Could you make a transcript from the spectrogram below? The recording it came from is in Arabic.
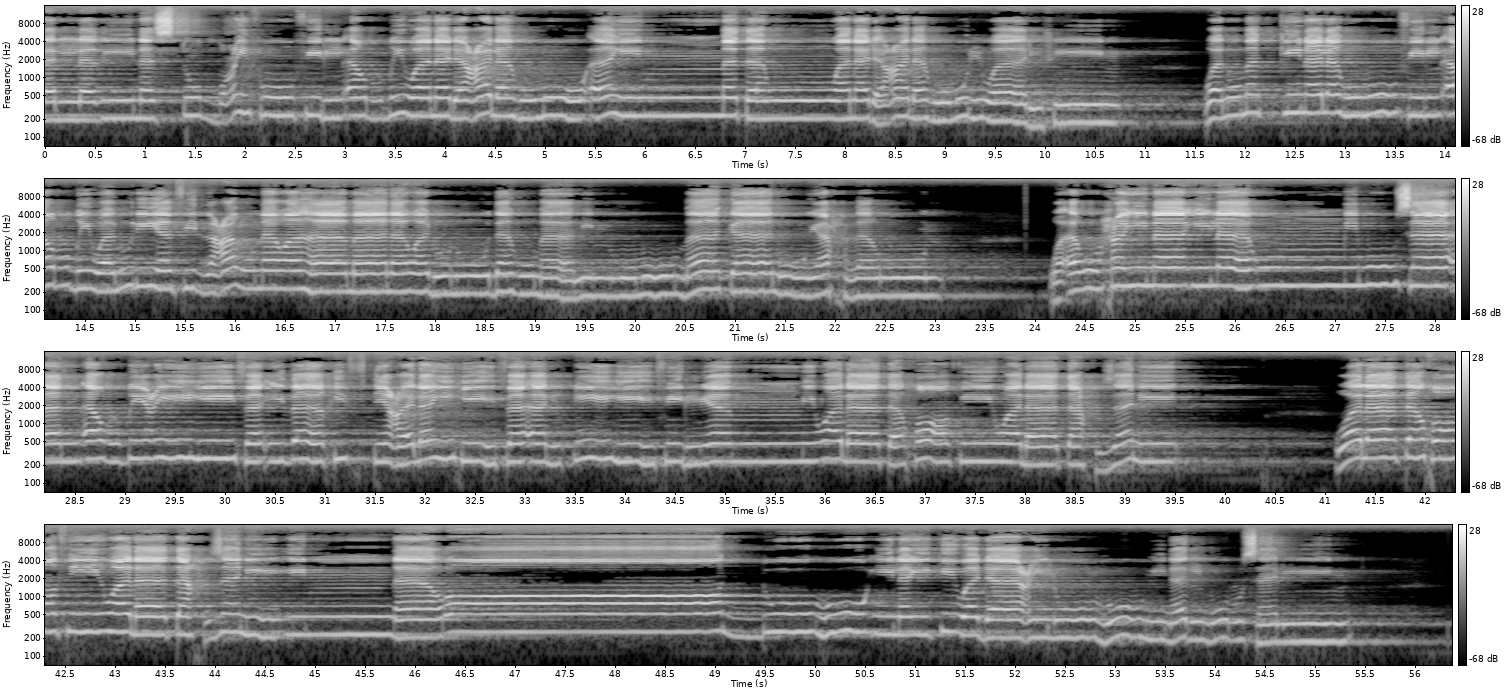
على الذين استضعفوا في الأرض ونجعلهم أئمة ونجعلهم الوارثين ونمكن لهم في الأرض ونري فرعون وهامان وجنودهما منهم ما كانوا يحذرون وأوحينا إلى أم موسى أن أرضعيه فإذا خفت عليه فألقيه في اليم ولا تخافي ولا تحزني ولا تخافي ولا تحزني إنا رادوه إليك وجاعلوه من المرسلين.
